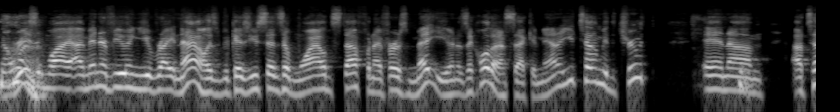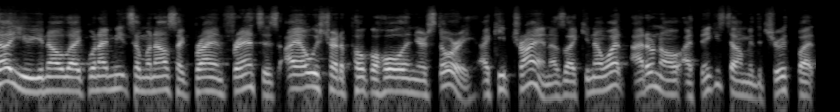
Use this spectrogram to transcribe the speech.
No the reason why I'm interviewing you right now is because you said some wild stuff when I first met you, and I was like, "Hold on a second, man, are you telling me the truth?" And um, I'll tell you, you know, like when I meet someone else like Brian Francis, I always try to poke a hole in your story. I keep trying. I was like, you know what? I don't know. I think he's telling me the truth, but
